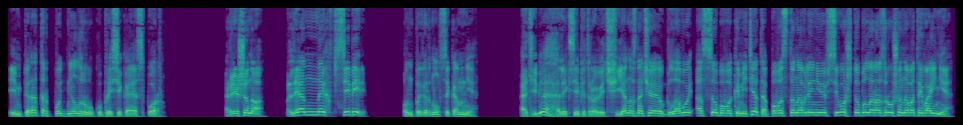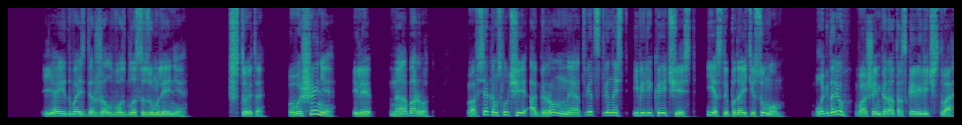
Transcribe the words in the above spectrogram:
Император поднял руку, пресекая спор. «Решено! Пленных в Сибирь!» Он повернулся ко мне. «А тебя, Алексей Петрович, я назначаю главой особого комитета по восстановлению всего, что было разрушено в этой войне». Я едва сдержал возглас изумления. «Что это? Повышение? Или наоборот?» Во всяком случае, огромная ответственность и великая честь, если подойти с умом. «Благодарю, Ваше Императорское Величество».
